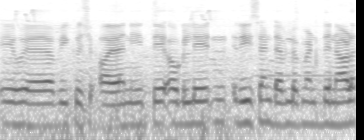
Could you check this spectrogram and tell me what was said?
ਇਹ ਹੋਇਆ ਆ ਵੀ ਕੁਝ ਆਇਆ ਨਹੀਂ ਤੇ ਅਗਲੇ ਰੀਸੈਂਟ ਡਿਵੈਲਪਮੈਂਟ ਦੇ ਨਾਲ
